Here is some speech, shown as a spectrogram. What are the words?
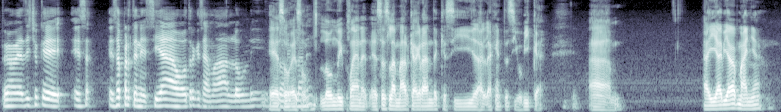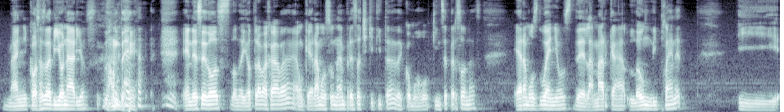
Pero me habías dicho que esa, esa pertenecía a otra que se llama Lonely Eso, eso. Lonely Planet. Esa es la marca grande que sí la, gente sí ubica. ahí había maña, maña, cosas de billonarios, donde en ese dos, donde yo trabajaba, aunque éramos una empresa chiquitita de como 15 personas, éramos dueños de la marca Lonely Planet. Y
